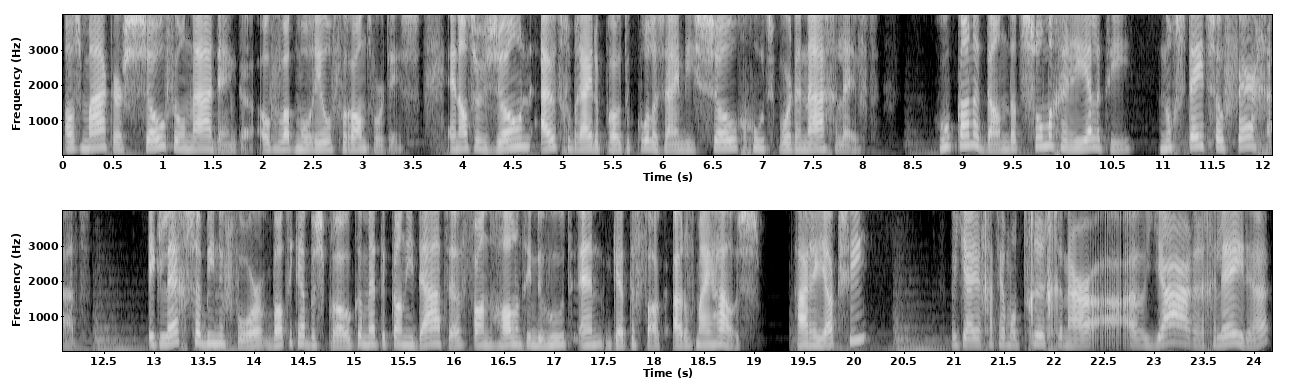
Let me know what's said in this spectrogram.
Als makers zoveel nadenken over wat moreel verantwoord is, en als er zo'n uitgebreide protocollen zijn die zo goed worden nageleefd, hoe kan het dan dat sommige reality nog steeds zo ver gaat? Ik leg Sabine voor wat ik heb besproken met de kandidaten van Holland in the Hood en Get the Fuck Out of My House. Haar reactie? Want jij gaat helemaal terug naar uh, jaren geleden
